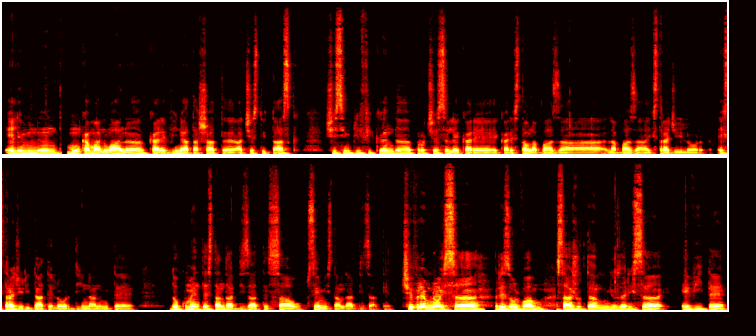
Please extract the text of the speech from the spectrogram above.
eliminând munca manuală care vine atașată acestui task și simplificând procesele care, care stau la baza, la baza extragerii datelor din anumite documente standardizate sau semi-standardizate. Ce vrem noi să rezolvăm? Să ajutăm userii să evite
